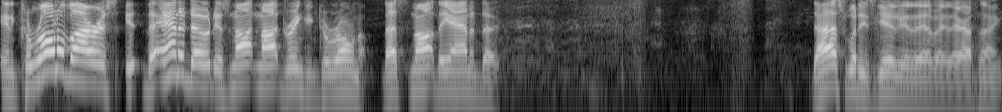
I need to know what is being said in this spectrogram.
And coronavirus, it, the antidote is not not drinking Corona. That's not the antidote. That's what he's getting at there, I think.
